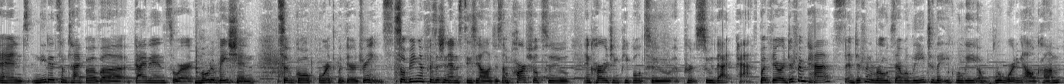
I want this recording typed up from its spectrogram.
and needed some type of uh, guidance or motivation to go forth with their dreams. So, being a physician anesthesiologist, I'm partial to encouraging people to pursue that path. But there are different paths and different roads that will lead to the equally rewarding outcome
